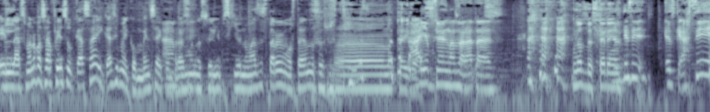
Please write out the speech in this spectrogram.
En la semana pasada fui a su casa y casi me convence de ah, comprarme pues unos Philips Q, nomás de estarme mostrando sus ah, no Hay opciones más baratas. unos de Steren. Es que sí, es que así.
